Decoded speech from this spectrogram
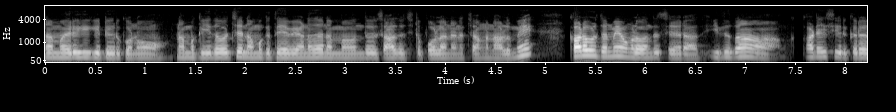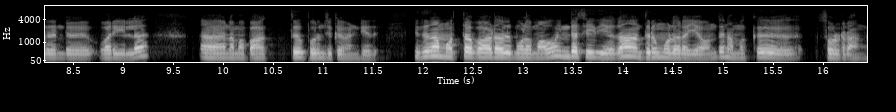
நம்ம இறுகிக்கிட்டு இருக்கணும்? நமக்கு இதை வச்சு நமக்கு தேவையானதை நம்ம வந்து சாதிச்சுட்டு போகலான்னு நினச்சாங்கனாலுமே கடவுள் தன்மை அவங்கள வந்து சேராது. இதுதான் கடைசி இருக்கிற ரெண்டு வரியில் நம்ம பார்த்து புரிஞ்சுக்க வேண்டியது. இதுதான் மொத்த பாடல் மூலமாகவும் இந்த செய்தியை தான் திருமூலர் ஐயா வந்து நமக்கு சொல்கிறாங்க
